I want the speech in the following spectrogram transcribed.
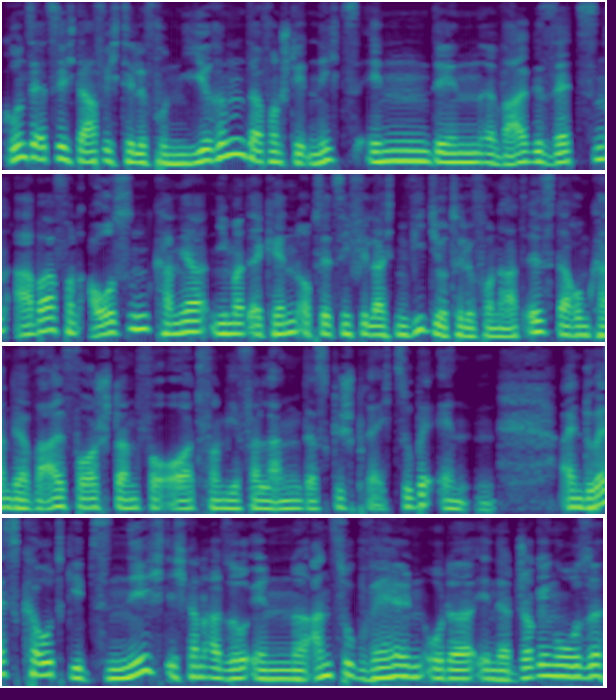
Grundsätzlich darf ich telefonieren, davon steht nichts in den Wahlgesetzen, aber von außen kann ja niemand erkennen, ob es jetzt nicht vielleicht ein Videotelefonat ist, darum kann der Wahlvorstand vor Ort von mir verlangen, das Gespräch zu beenden. Ein Dresscode gibt's nicht, ich kann also in Anzug wählen oder in der Jogginghose,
